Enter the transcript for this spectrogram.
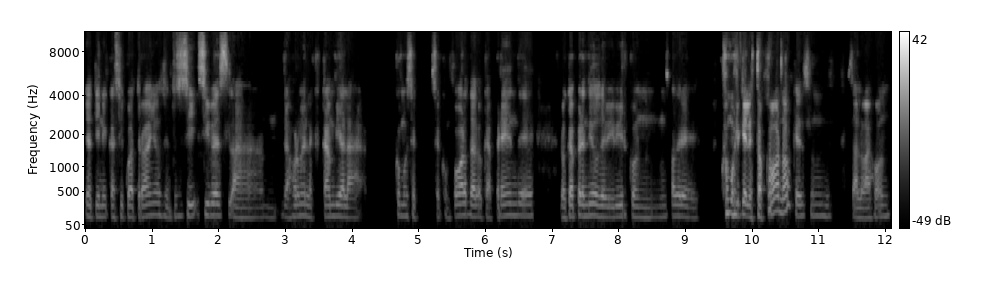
ya tiene casi cuatro años, entonces sí, sí ves la, la forma en la que cambia, la, cómo se, se comporta, lo que aprende, lo que ha aprendido de vivir con un padre como el que le tocó, ¿no? Que es un salvajón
